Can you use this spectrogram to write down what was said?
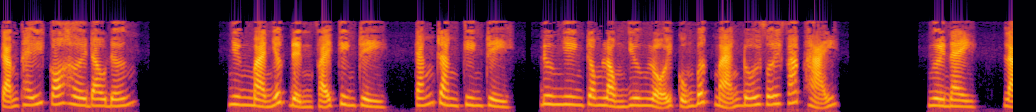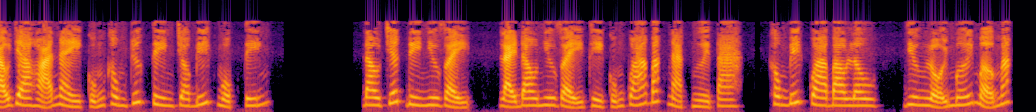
cảm thấy có hơi đau đớn. Nhưng mà nhất định phải kiên trì, cắn răng kiên trì, đương nhiên trong lòng dương lỗi cũng bất mãn đối với Pháp Hải. Người này, lão gia hỏa này cũng không trước tiên cho biết một tiếng. Đau chết đi như vậy, lại đau như vậy thì cũng quá bắt nạt người ta, không biết qua bao lâu, dương lỗi mới mở mắt.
